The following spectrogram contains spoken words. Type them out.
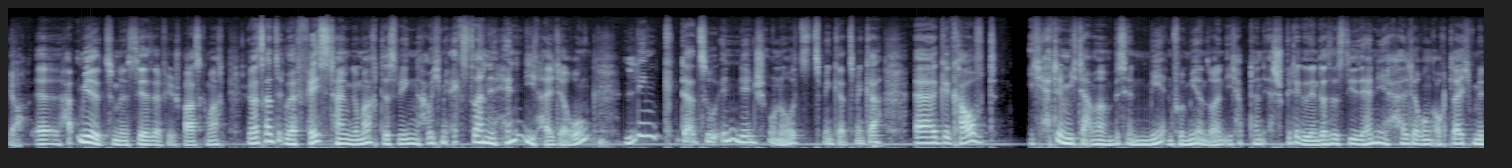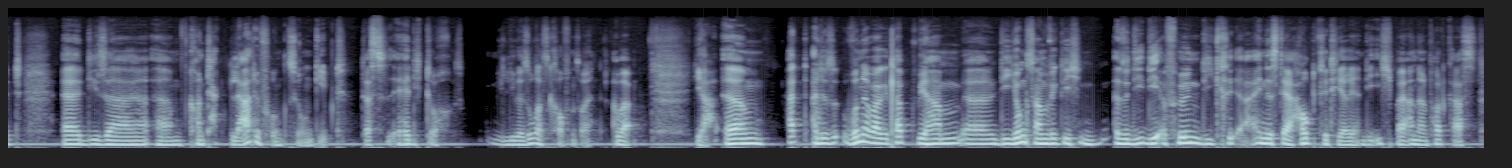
ja, äh, hat mir zumindest sehr, sehr viel Spaß gemacht. Wir haben das Ganze über FaceTime gemacht, deswegen habe ich mir extra eine Handyhalterung, Link dazu in den Shownotes, Zwinker, Zwinker, äh, gekauft ich hätte mich da aber ein bisschen mehr informieren sollen. Ich habe dann erst später gesehen, dass es diese Handyhalterung auch gleich mit äh, dieser ähm, Kontaktladefunktion gibt. Das hätte ich doch mir lieber sowas kaufen sollen. Aber ja, ähm, hat alles wunderbar geklappt. Wir haben, äh, die Jungs haben wirklich, also die, die erfüllen die eines der Hauptkriterien, die ich bei anderen Podcasts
